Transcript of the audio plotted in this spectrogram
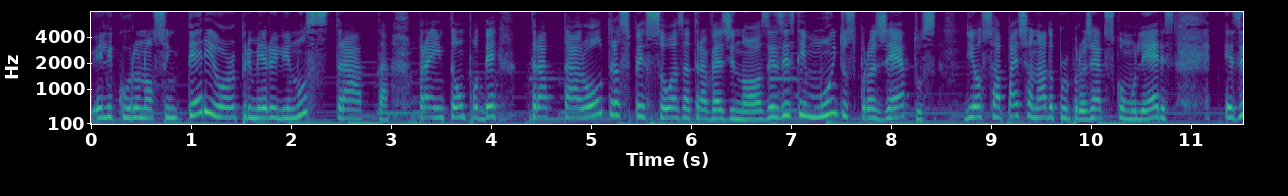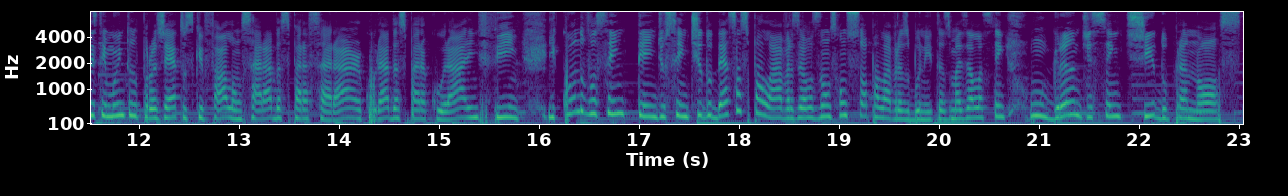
ele cura o nosso interior. Primeiro, ele nos trata, para então poder tratar outras pessoas através de nós. Existem muitos projetos, e eu sou apaixonada por projetos com mulheres. Existem muitos projetos que falam saradas para sarar, curadas para curar, enfim. E quando você entende o sentido dessas palavras, elas não são só palavras bonitas, mas elas têm um grande sentido para nós.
